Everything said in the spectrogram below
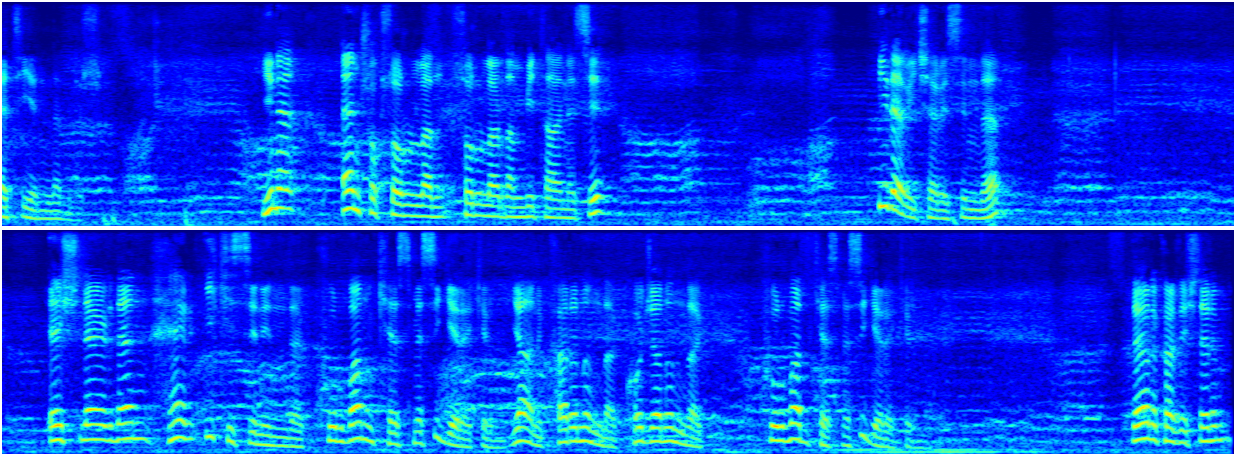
eti yenilebilir. Yine en çok sorulan sorulardan bir tanesi bir ev içerisinde eşlerden her ikisinin de kurban kesmesi gerekir mi? Yani karının da kocanın da kurban kesmesi gerekir mi? Değerli kardeşlerim,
